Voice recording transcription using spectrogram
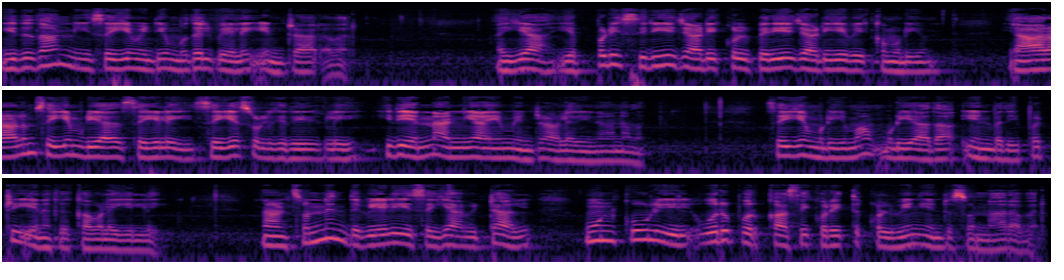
இதுதான் நீ செய்ய வேண்டிய முதல் வேலை என்றார் அவர். ஐயா எப்படி சிறிய ஜாடிக்குள் பெரிய ஜாடியை வைக்க முடியும்? யாராலும் செய்ய முடியாத செயலை செய்ய சொல்கிறீர்களே இது என்ன அநியாயம் என்று அலறினான் அவன். செய்ய முடியுமா முடியாதா என்பதை பற்றி எனக்கு கவலை இல்லை. நான் சொன்ன இந்த வேலையை செய்யாவிட்டால் உன் கூலியில் ஒரு பொற்காசை குறைத்துக் கொள்வேன் என்று சொன்னார் அவர்.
